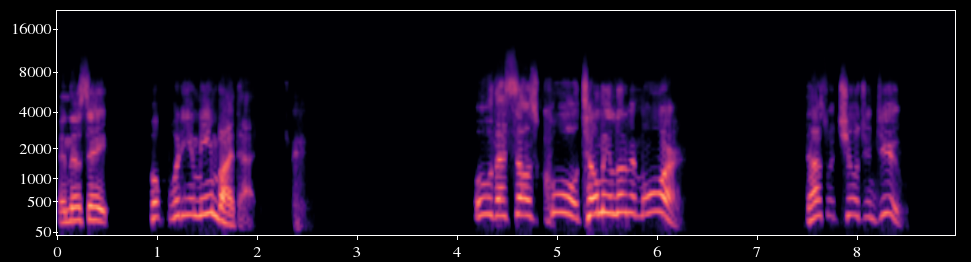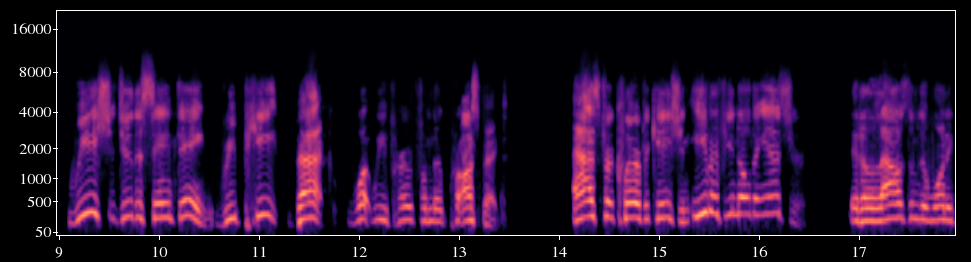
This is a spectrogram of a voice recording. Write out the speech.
and they'll say, But what do you mean by that? Oh, that sounds cool. Tell me a little bit more. That's what children do. We should do the same thing. Repeat back what we've heard from the prospect. Ask for clarification, even if you know the answer. It allows them to want to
